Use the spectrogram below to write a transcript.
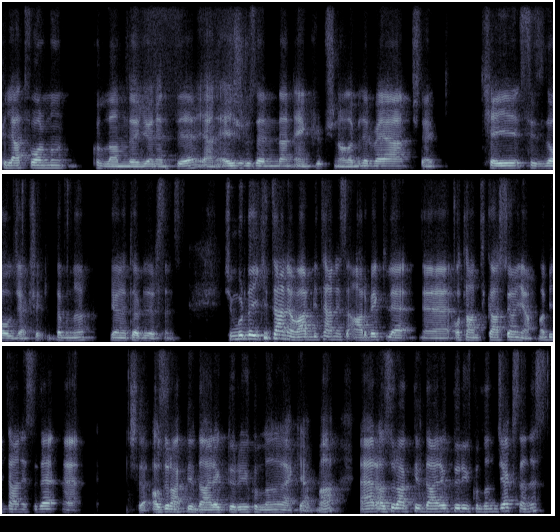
platformun kullandığı, yönettiği yani Azure üzerinden encryption olabilir veya işte key'i sizde olacak şekilde bunu yönetebilirsiniz. Şimdi burada iki tane var. Bir tanesi Arbek ile e, otantikasyon yapma. Bir tanesi de e, işte Azure Active Directory'yi kullanarak yapma. Eğer Azure Active Directory'yi kullanacaksanız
